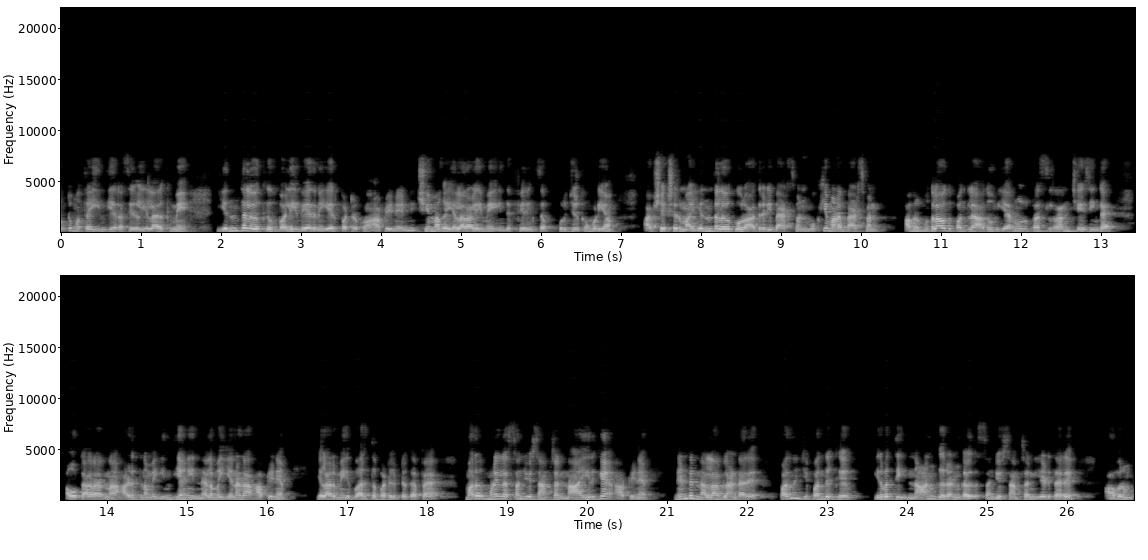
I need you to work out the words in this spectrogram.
ஒட்டுமொத்த இந்திய ரசிகர்கள் எல்லாருக்குமே எந்த அளவுக்கு வலி வேதனை ஏற்பட்டிருக்கும் அப்படின்னு நிச்சயமாக எல்லாராலையுமே இந்த ஃபீலிங்ஸை புரிஞ்சிருக்க முடியும். அபிஷேக் சர்மா எந்த அளவுக்கு ஒரு அதிரடி பேட்ஸ்மேன் முக்கியமான பேட்ஸ்மேன் அவர் முதலாவது பந்தில் அதுவும் இரநூறு ப்ளஸ் ரன் சேசிங்க அவுட் ஆகிறாருன்னா அடுத்து நம்ம இந்திய அணி நிலைமை என்னடா அப்படின்னு எல்லாருமே வருத்தப்பட்டுக்கிட்டு இருக்கப்ப மறு முனையில் சஞ்சீவ் சாம்சன் நான் இருக்கேன் அப்படின்னு நின்று நல்லா விளையாண்டாரு. பதினஞ்சு பந்துக்கு இருபத்தி நான்கு ரன்கள் சஞ்சீவ் சாம்சன் எடுத்தாரு. அவரும்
